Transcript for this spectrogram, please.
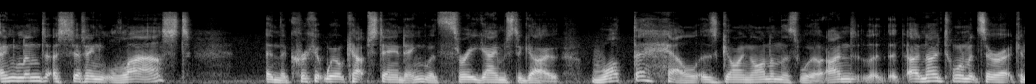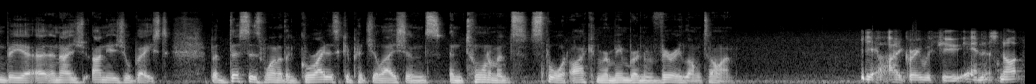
England are sitting last in the Cricket World Cup standing with three games to go. What the hell is going on in this world? I, I know tournaments are, can be a, an unusual beast, but this is one of the greatest capitulations in tournament sport I can remember in a very long time. Yeah, I agree with you, and it's not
